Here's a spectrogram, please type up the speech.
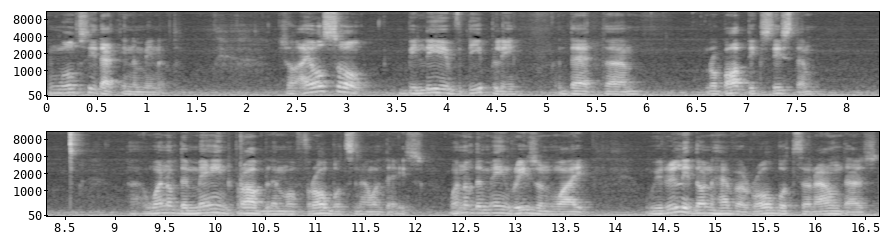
And we'll see that in a minute. So I also believe deeply that um, robotic system uh, one of the main problem of robots nowadays one of the main reason why we really don't have a robots around us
